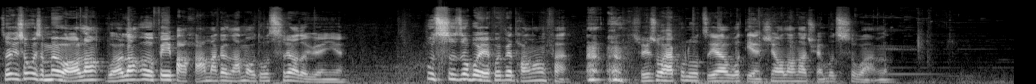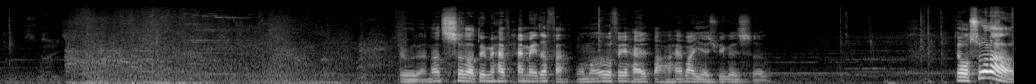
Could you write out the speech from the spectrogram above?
这就是为什么我要让我要让二飞把蛤蟆跟蓝猫都吃掉的原因。不吃这波也会被螳螂反，所以说还不如直接我点心要让他全部吃完了，对不对？那吃了对面还还没得反，我们二飞还把还把野区给吃了。对，我说了，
